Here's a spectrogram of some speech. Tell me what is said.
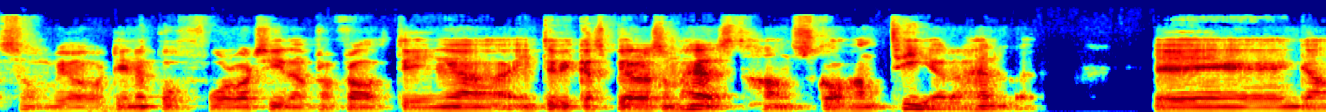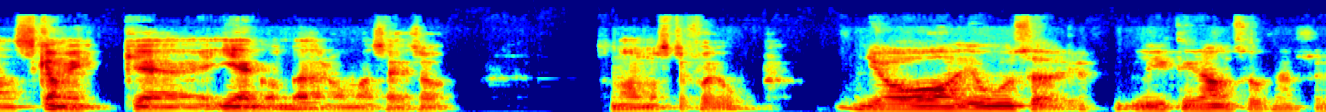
som vi har varit inne på forwardsidan framförallt, det är inga, inte vilka spelare som helst han ska hantera heller. Det är ganska mycket egon där om man säger så, som han måste få ihop. Ja, jo så är det. Lite grann så kanske.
